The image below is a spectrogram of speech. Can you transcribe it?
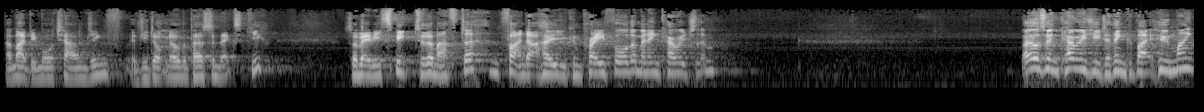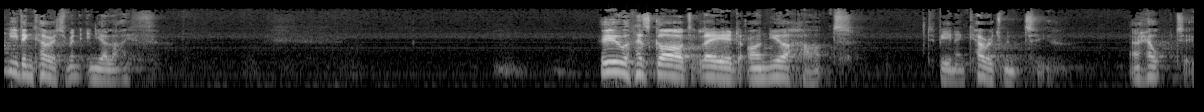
That might be more challenging if you don't know the person next to you. So maybe speak to them after and find out how you can pray for them and encourage them. I also encourage you to think about who might need encouragement in your life. Who has God laid on your heart to be an encouragement to, a help to?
